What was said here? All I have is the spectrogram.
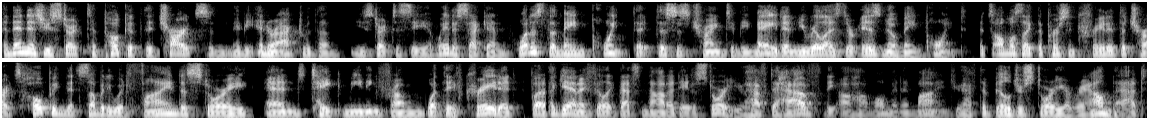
And then as you start to poke at the charts and maybe interact with them, you start to see, wait a second, what is the main point that this is trying to be made? And you realize there is no main point. It's almost like the person created the charts hoping that somebody would find a story and take meaning from what they've created. But again, I feel like that's not a data story. You have to have the aha moment in mind. You have to build your story around that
